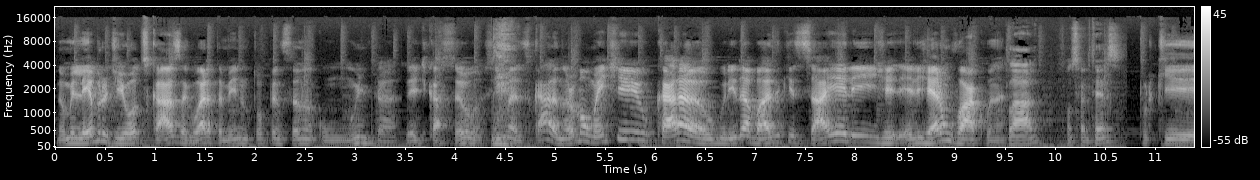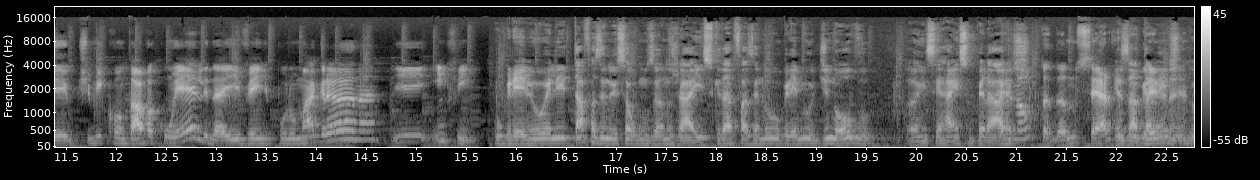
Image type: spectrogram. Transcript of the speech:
não me lembro de outros casos agora também, não tô pensando com muita dedicação, assim, mas, cara, normalmente o cara, o guri da base que sai, ele, ele gera um vácuo, né? Claro, com certeza. Porque o time contava com ele, daí vende por uma grana e, enfim. O Grêmio, ele tá fazendo isso há alguns anos já, isso que tá fazendo o Grêmio de novo uh, encerrar em É, superávit. não, tá dando certo Exatamente. Grêmio, né?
